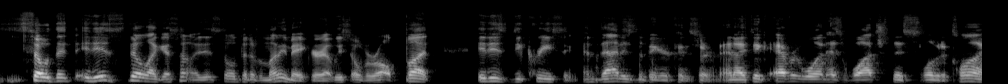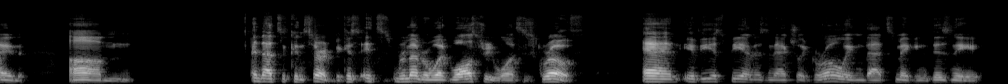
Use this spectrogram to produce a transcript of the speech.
so that it is still, I guess, it is still a bit of a moneymaker, at least overall, but it is decreasing, and that is the bigger concern. And I think everyone has watched this slow decline, um, and that's a concern because it's remember what Wall Street wants is growth, and if ESPN isn't actually growing, that's making Disney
